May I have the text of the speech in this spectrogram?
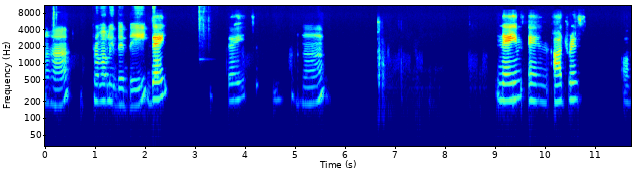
Uh-huh. Probably the date. Date. Date. Mhm. Name and address. Of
